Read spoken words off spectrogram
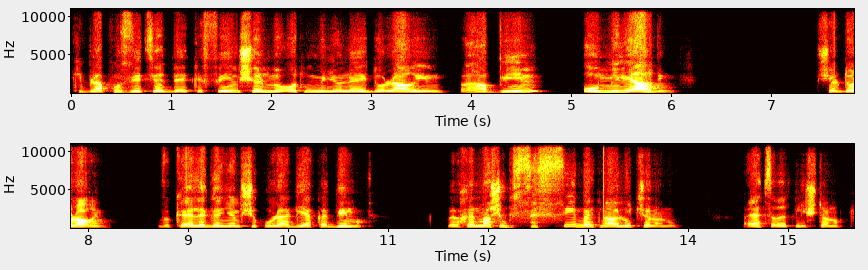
קיבלה פוזיציות בהיקפים של מאות מיליוני דולרים רבים או מיליארדים של דולרים, וכאלה גם ימשיכו להגיע קדימה. ולכן משהו בסיסי בהתנהלות שלנו היה צריך להשתנות.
